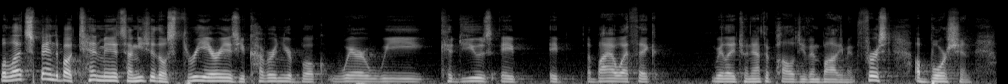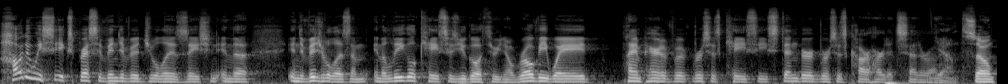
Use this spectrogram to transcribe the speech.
Well, let's spend about 10 minutes on each of those three areas you cover in your book where we could use a, a, a bioethic related to an anthropology of embodiment. First, abortion. How do we see expressive individualization in the individualism in the legal cases you go through? You know, Roe v. Wade, Planned Parenthood versus Casey, Stenberg versus Carhart, et cetera. Yeah. So,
